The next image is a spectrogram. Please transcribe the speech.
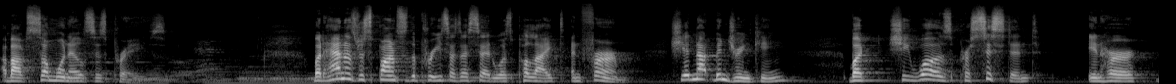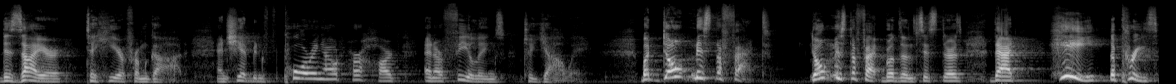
about someone else's praise. But Hannah's response to the priest, as I said, was polite and firm. She had not been drinking, but she was persistent in her desire to hear from God and she had been pouring out her heart and her feelings to Yahweh. But don't miss the fact, don't miss the fact, brothers and sisters, that he, the priest,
